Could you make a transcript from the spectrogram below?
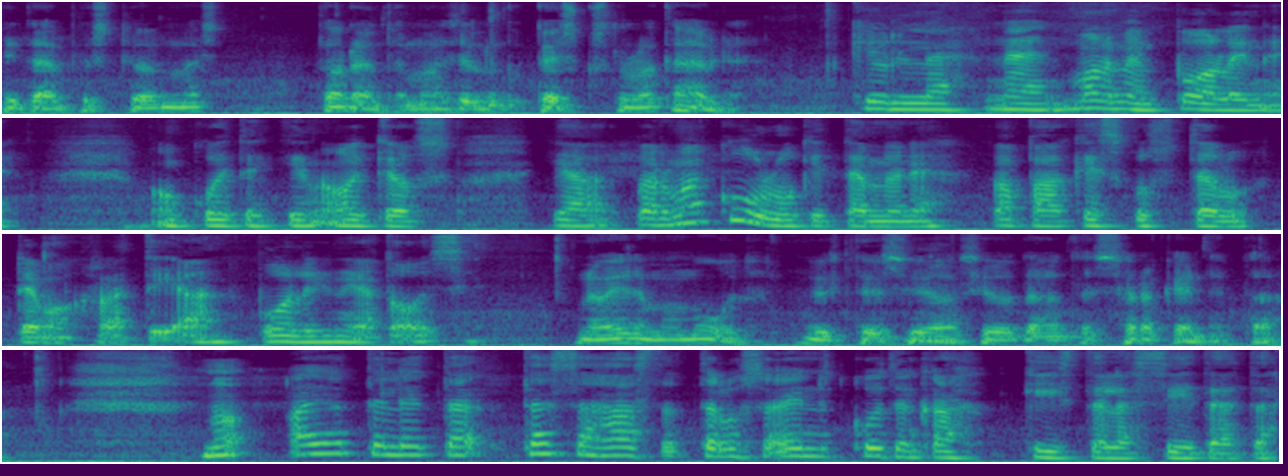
pitää pystyä myös todentamaan silloin, kun keskustelua käydään. Kyllä, näin. Molemminpuolinen on kuitenkin oikeus. Ja varmaan kuuluukin tämmöinen vapaa keskustelu demokratiaan puolin ja toisin. No ilman muuta. Yhteisiä asioita tässä rakennetaan. No ajattelin, että tässä haastattelussa ei nyt kuitenkaan kiistellä siitä, että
